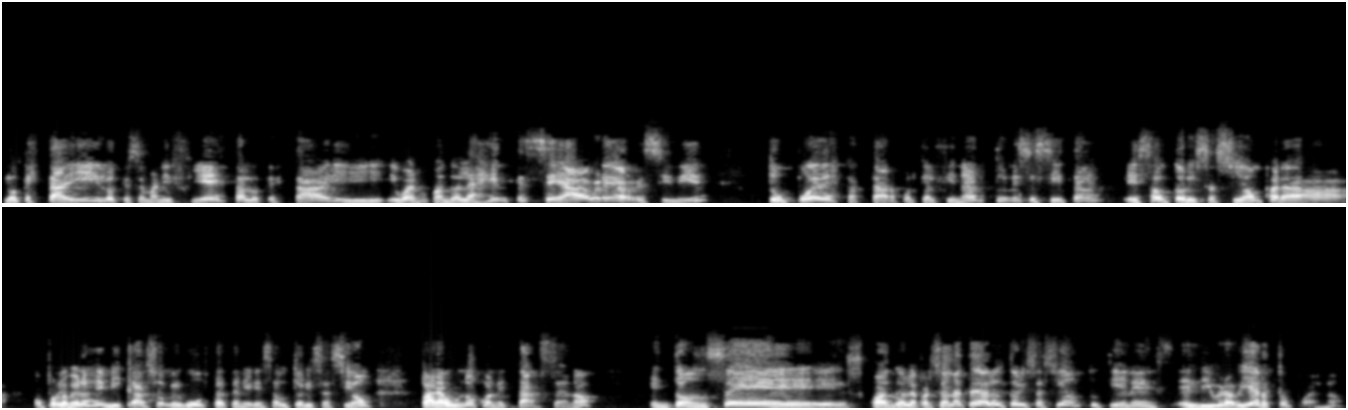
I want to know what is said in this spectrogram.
lo que está ahí, lo que se manifiesta, lo que está. Y, y bueno, cuando la gente se abre a recibir, tú puedes captar, porque al final tú necesitas esa autorización para, o por lo menos en mi caso me gusta tener esa autorización para uno conectarse, ¿no? Entonces, cuando la persona te da la autorización, tú tienes el libro abierto, pues, ¿no?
